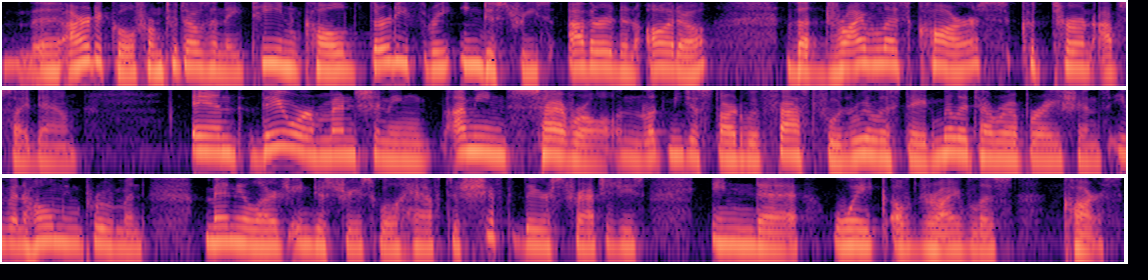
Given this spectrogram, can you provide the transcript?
the article from 2018 called 33 Industries Other Than Auto That Driveless Cars Could Turn Upside Down. And they were mentioning, I mean, several. And let me just start with fast food, real estate, military operations, even home improvement. Many large industries will have to shift their strategies in the wake of driveless cars.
